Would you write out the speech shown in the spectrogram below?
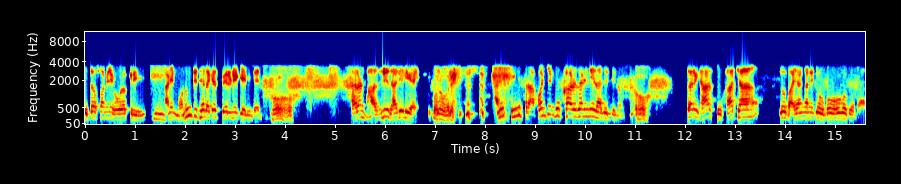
उद्धव स्वामी ओळखली. आणि म्हणून तिथे लगेच पेरणी केलेली आहे. हो हो. कारण भाजणी झालेली आहे. बरोबर आणि ती प्रापंचिक दुःख अडचणीने झालेली नव्हती. हो. तर ह्या सुखाच्या जो बाह्यांगाने तो उपभोग होत होता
